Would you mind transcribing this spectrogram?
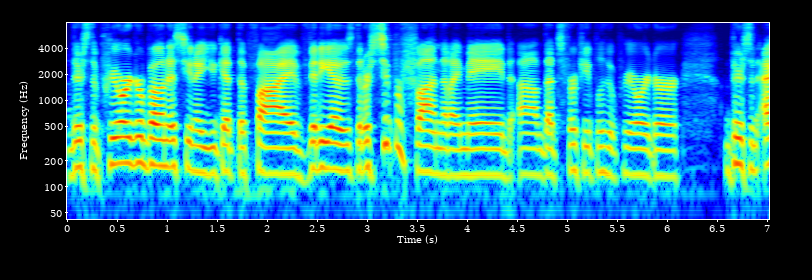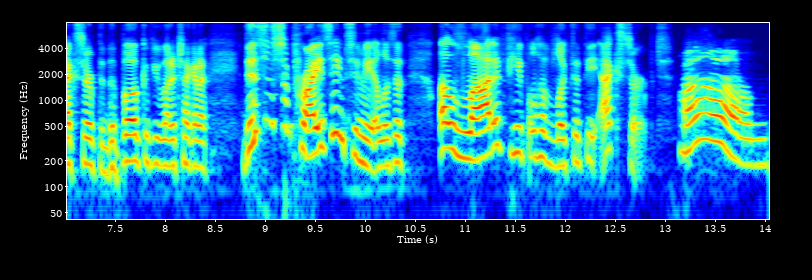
There's the pre-order bonus. You know, you get the five videos that are super fun that I made. Um, that's for people who pre-order. There's an excerpt of the book if you want to check it out. This is surprising to me, Elizabeth. A lot of people have looked at the excerpt. Oh,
